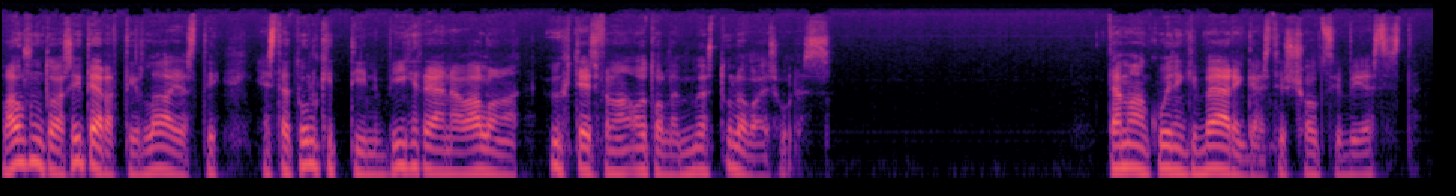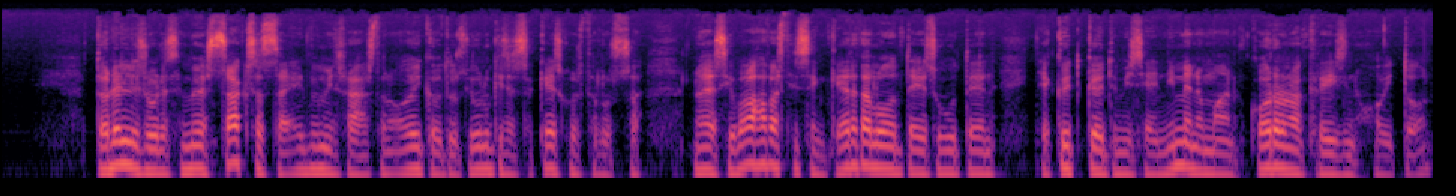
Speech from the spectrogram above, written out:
Lausuntoa siterattiin laajasti ja sitä tulkittiin vihreänä valona yhteisvelan otolle myös tulevaisuudessa. Tämä on kuitenkin väärinkäsitys Scholzin viestistä. Todellisuudessa myös Saksassa elpymisrahaston oikeutus julkisessa keskustelussa nojasi vahvasti sen kertaluonteisuuteen ja kytkeytymiseen nimenomaan koronakriisin hoitoon.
